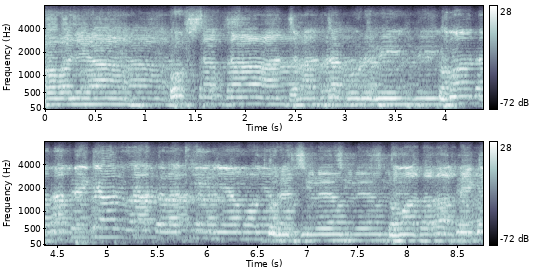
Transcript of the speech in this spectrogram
বাবাজিরা খুব সাবধান চলাফেরা করবে। তোমার দাদা পেকে আল্লাহ তাআলা কি নিয়ামত করেছিলেন? তোমার দাদা পেকে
